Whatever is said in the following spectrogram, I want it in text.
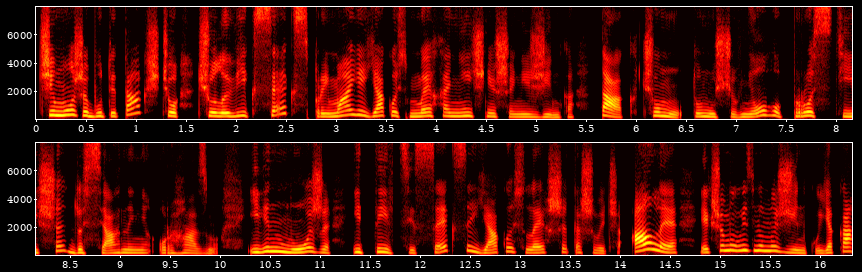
Чи може бути так, що чоловік секс сприймає якось механічніше, ніж жінка? Так, чому? Тому що в нього простіше досягнення оргазму, і він може іти в ці секси якось легше та швидше. Але якщо ми візьмемо жінку, яка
